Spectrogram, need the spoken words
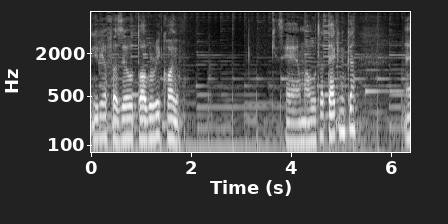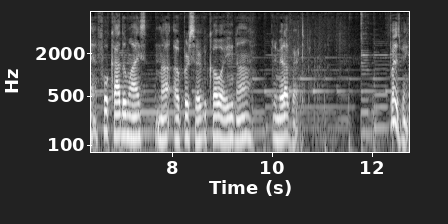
iria fazer o toggle recoil, é uma outra técnica é, focada mais na upper cervical aí na primeira vértebra. Pois bem,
